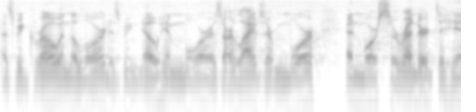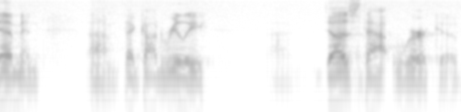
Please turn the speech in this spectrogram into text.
As we grow in the Lord, as we know Him more, as our lives are more and more surrendered to Him, and um, that God really uh, does that work of,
